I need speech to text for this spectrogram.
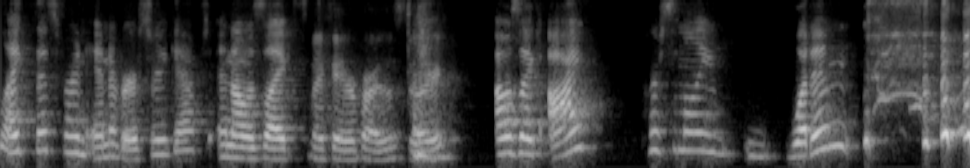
like this for an anniversary gift? And I was like, It's my favorite part of the story. I was like, I personally wouldn't.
